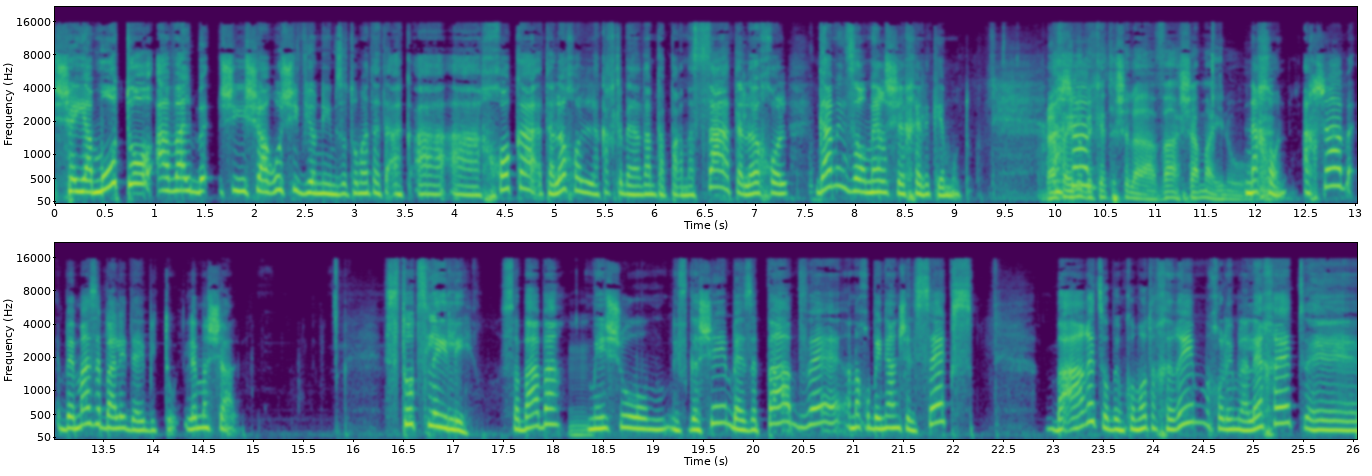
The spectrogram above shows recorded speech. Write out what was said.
שימותו, אבל שיישארו שוויונים. זאת אומרת, החוק, אתה לא יכול לקחת לבן אדם את הפרנסה, אתה לא יכול, גם אם זה אומר שחלק ימותו. אנחנו היינו עכשיו- בקטע של האהבה, שם היינו... נכון. עכשיו, במה זה בא לידי ביטוי? למשל, סטוץ לילי, סבבה? מישהו נפגשים באיזה פאב, ואנחנו בעניין של סקס. בארץ או במקומות אחרים יכולים ללכת, אה,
